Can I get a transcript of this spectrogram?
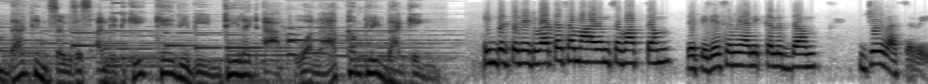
బ్యాంకింగ్ సర్వీసెస్ అన్నిటికీ KVB DLite app one app complete banking. ఇంతటితో నేటి వార్తా సమాహారం సమాప్తం. రేపు ఇదే సమయానికి కలుద్దాం. జై వాసవి.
